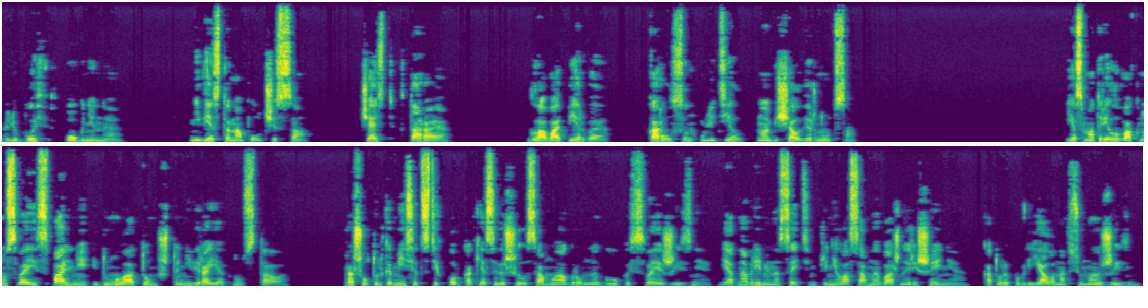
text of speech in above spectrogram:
Любовь огненная. Невеста на полчаса. Часть вторая. Глава первая. Карлсон улетел, но обещал вернуться. Я смотрела в окно своей спальни и думала о том, что невероятно устала. Прошел только месяц с тех пор, как я совершила самую огромную глупость в своей жизни, и одновременно с этим приняла самое важное решение, которое повлияло на всю мою жизнь.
